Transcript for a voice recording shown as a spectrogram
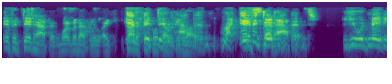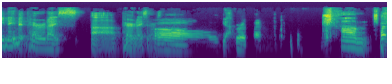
if it did happen, what would that be like? Trying to if think it what that did would be like. happen, right? If, it did happen, happened. you would maybe name it Paradise, uh, Paradise, Arizona. Oh, Yeah. screw that. um, I'm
